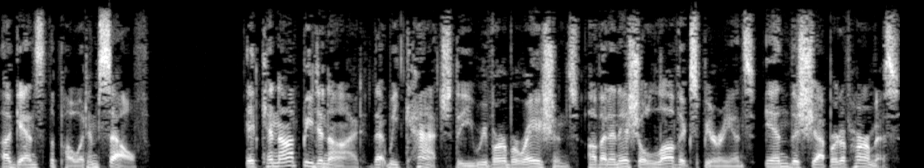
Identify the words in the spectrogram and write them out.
against the poet himself. It cannot be denied that we catch the reverberations of an initial love experience in The Shepherd of Hermas,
